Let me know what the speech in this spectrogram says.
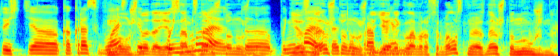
То есть э, как раз власти нужно, да, я понимают, сам знаю, что нужно. Понимают я знаю, что нужно. Проблему. Я не глава Росрыболовства, но я знаю, что нужно.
